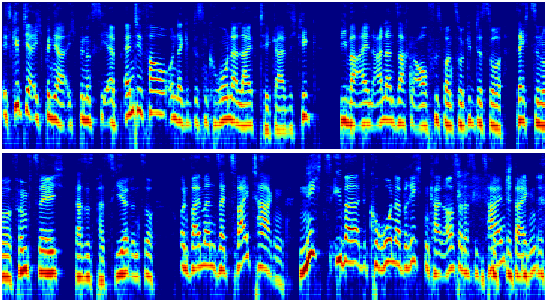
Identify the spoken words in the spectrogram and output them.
Es gibt ja, ich bin ja, ich benutze die App NTV und da gibt es einen Corona-Live-Ticker. Also ich krieg, wie bei allen anderen Sachen auch, Fußball und so, gibt es so 16.50 Uhr, dass es passiert und so. Und weil man seit zwei Tagen nichts über Corona berichten kann, außer dass die Zahlen steigen,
